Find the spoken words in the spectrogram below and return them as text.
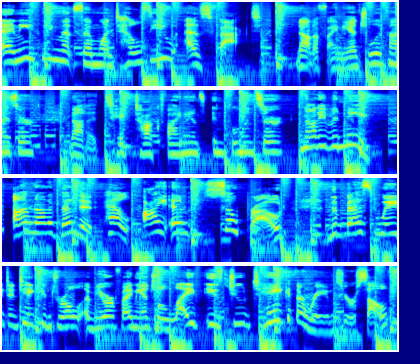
anything that someone tells you as fact. Not a financial advisor, not a TikTok finance influencer, not even me. I'm not offended. Hell, I am so proud. The best way to take control of your financial life is to take the reins yourself.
